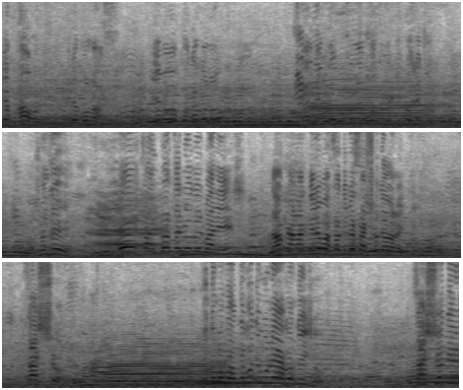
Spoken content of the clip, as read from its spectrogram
এটা খাওয়া হবে এটা বোনাস। এ বাবা কথা বলো। শুনছি? এই চার বাচ্চা ওদের বাড়ির তাও কানাক দিলে বাচ্চা দুটো চারশো দেওয়া লাগবে। চারশো। তোমাকে কত কত মনে এখন দুইশো চারশো দিয়ে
